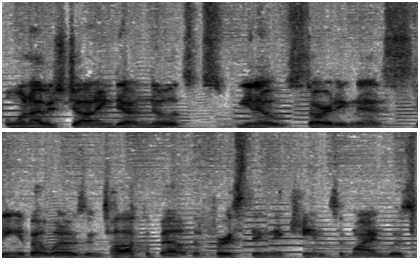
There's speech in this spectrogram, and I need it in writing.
when I was jotting down notes, you know, starting this, thinking about what I was going to talk about, the first thing that came to mind was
